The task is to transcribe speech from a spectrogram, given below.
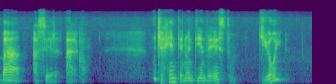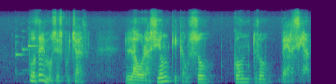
va a hacer algo. Mucha gente no entiende esto y hoy podremos escuchar la oración que causó controversia.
